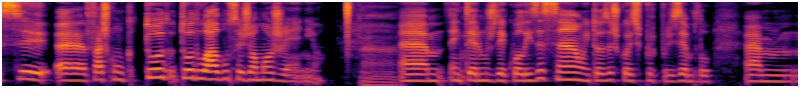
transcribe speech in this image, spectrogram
se uh, faz com que todo, todo o álbum seja homogéneo. um, em termos de equalização e todas as coisas, porque, por exemplo, um,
